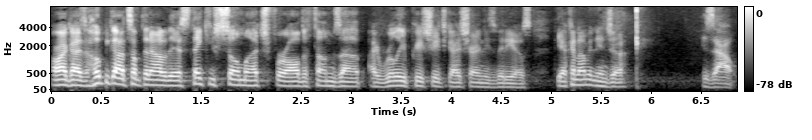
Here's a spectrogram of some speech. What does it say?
All right, guys, I hope you got something out of this. Thank you so much for all the thumbs up. I really appreciate you guys sharing these videos. The Economic Ninja is out.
